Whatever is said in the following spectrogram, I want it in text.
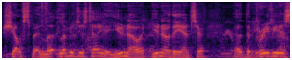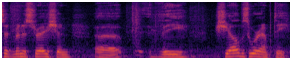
shelf space. Let, let me just tell you, you know it. You know the answer. Uh, the previous administration, uh, the shelves were empty.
